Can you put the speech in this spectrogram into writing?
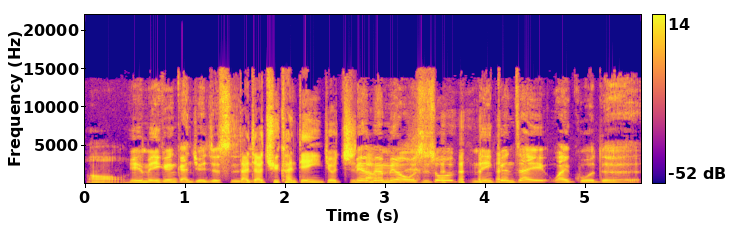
哦，因为梅根感觉就是大家去看电影就知道。没有没有没有，我是说 梅根在外国的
